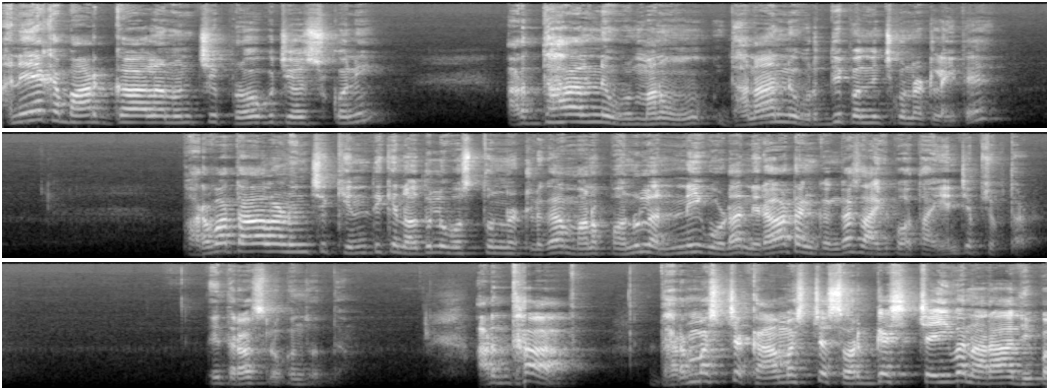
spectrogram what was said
అనేక మార్గాల నుంచి ప్రోగు చేసుకొని అర్థాలని మనం ధనాన్ని వృద్ధి పొందించుకున్నట్లయితే పర్వతాల నుంచి కిందికి నదులు వస్తున్నట్లుగా మన పనులన్నీ కూడా నిరాటంకంగా సాగిపోతాయి అని చెప్పి చెప్తాడు. దీని తర్వాత శ్లోకం చూద్దాం. అర్థాత్ ధర్మశ్చ కామశ్చ స్వర్గశ్చైవ నరాధిప.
